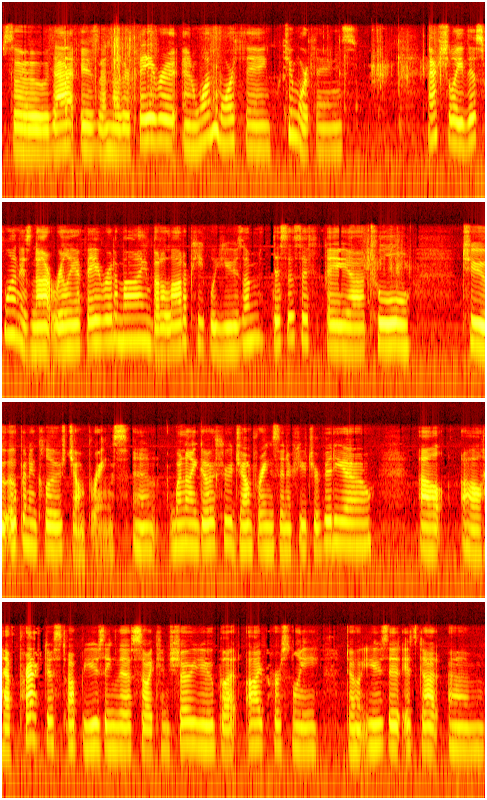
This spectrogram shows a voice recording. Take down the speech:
So that is another favorite. And one more thing, two more things. Actually, this one is not really a favorite of mine, but a lot of people use them. This is a, a uh, tool to open and close jump rings. And when I go through jump rings in a future video, I'll, I'll have practiced up using this so I can show you, but I personally don't use it. It's got um,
